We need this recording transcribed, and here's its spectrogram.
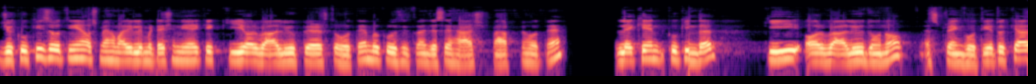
جو کوکیز ہوتی ہیں، اس میں ہماری لمیٹیشن یہ ہے کہ کی اور ویلو پیئرس تو ہوتے ہیں، بالکل اسی طرح جیسے ہیش میپ میں ہوتے ہیں۔ لیکن کوکی اندر کی اور ویلو دونوں اسٹرینگ ہوتی ہے تو کیا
